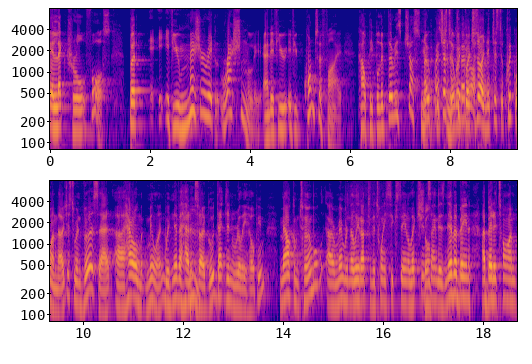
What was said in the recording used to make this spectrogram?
electoral force. But if you measure it rationally and if you, if you quantify how people live. There is just no yeah, question. Just a quick one. Sorry, Nick. Just a quick one though. Just to inverse that, uh, Harold Macmillan. We've never had mm. it hmm. so good. That didn't really help him. Malcolm Turnbull. Uh, remember in the lead up to the 2016 election, sure. saying there's never been a better time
